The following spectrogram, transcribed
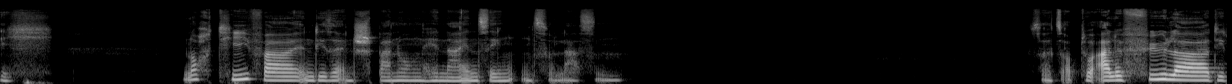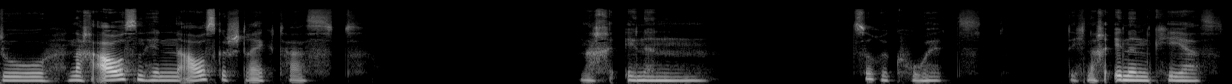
dich noch tiefer in diese Entspannung hineinsinken zu lassen. So als ob du alle Fühler, die du nach außen hin ausgestreckt hast, nach innen zurückholst, dich nach innen kehrst.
